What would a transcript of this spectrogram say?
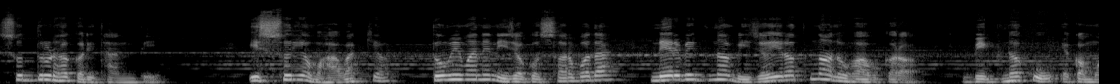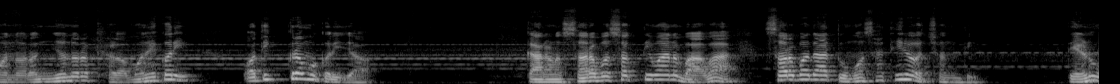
ସୁଦୃଢ଼ କରିଥାନ୍ତି। ଈଶ୍ୱରୀୟ ମହାବାକ୍ୟ ତୁମେମାନେ ନିଜକୁ ସର୍ବଦା ନିର୍ବିଘ୍ନ ବିଜୟୀ ରତ୍ନ ଅନୁଭବ କର। ବିଘ୍ନକୁ ଏକ ମନୋରଞ୍ଜନର ଖେଳ ମନେ କରି ଅତିକ୍ରମ କରିଯାଅ। କାରଣ ସର୍ବଶକ୍ତିମାନ ବାବା ସର୍ବଦା ତୁମ ସାଥିରେ ଅଛନ୍ତି। ତେଣୁ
